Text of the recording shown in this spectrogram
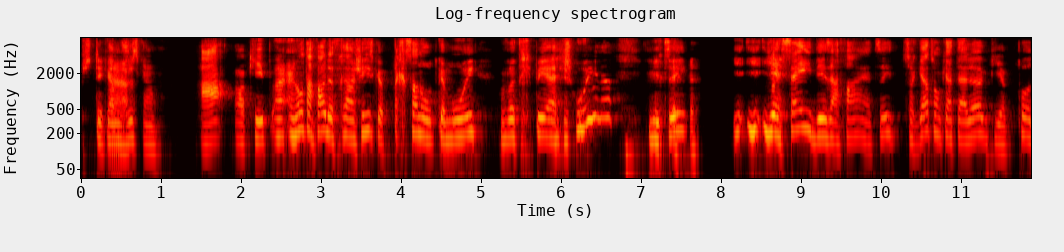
puis j'étais comme Ah. juste comme ah ok un, une autre affaire de franchise que personne autre que moi va triper à jouer là mais tu sais il, il, il essaye des affaires tu sais tu regardes son catalogue puis il y a pas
